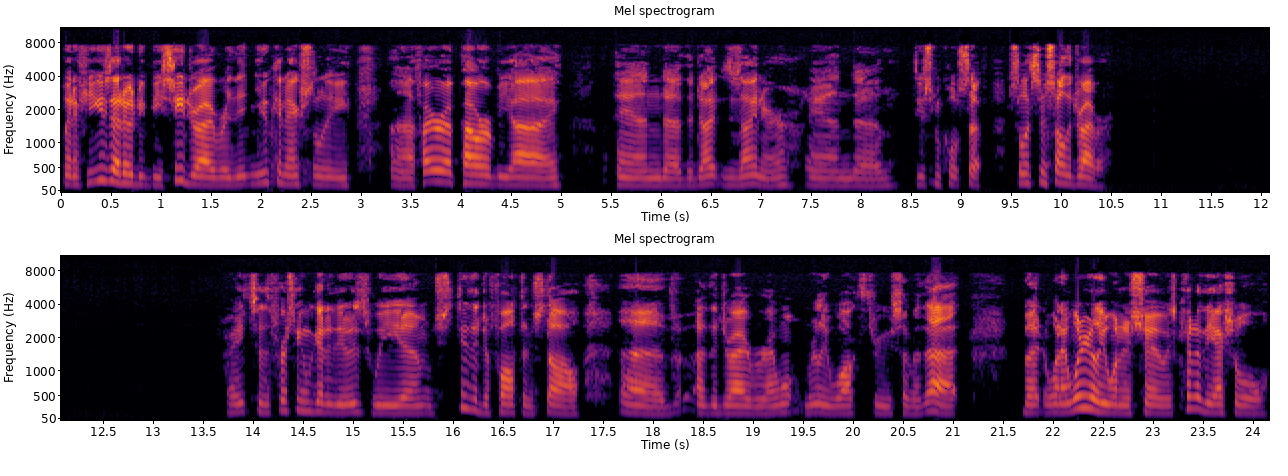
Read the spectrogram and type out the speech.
But if you use that ODBC driver, then you can actually uh, fire up Power BI and uh, the designer and um, do some cool stuff. So let's install the driver. Right? So the first thing we got to do is we um, just do the default install of, of the driver. I won't really walk through some of that, but what I really want to show is kind of the actual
